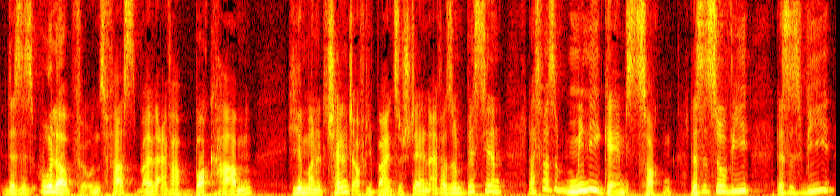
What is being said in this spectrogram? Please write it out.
das ist Urlaub für uns fast, weil wir einfach Bock haben, hier mal eine Challenge auf die Beine zu stellen. Einfach so ein bisschen, lass mal so Minigames zocken. Das ist so wie, das ist wie, wie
